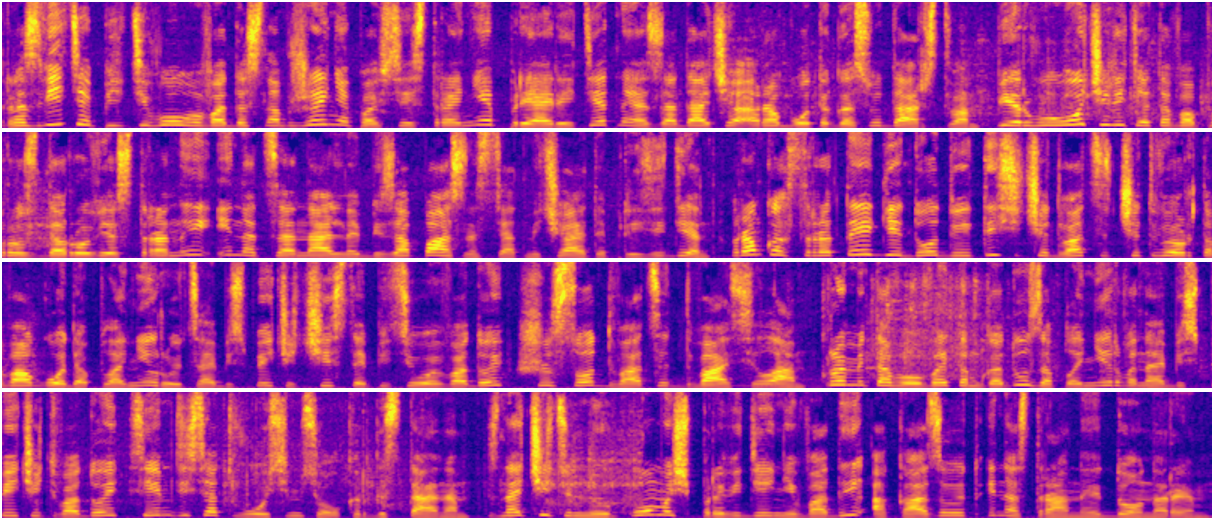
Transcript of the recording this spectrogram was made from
Развитие питьевого водоснабжения по всей стране – приоритетная задача работы государства. В первую очередь это вопрос здоровья страны и национальной безопасности, отмечает и президент. В рамках стратегии до 2024 года планируется обеспечить чистой питьевой водой 622 села. Кроме того, в этом году запланировано обеспечить водой 78 сел Кыргызстана. Значительную помощь в проведении воды оказывают иностранные доноры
